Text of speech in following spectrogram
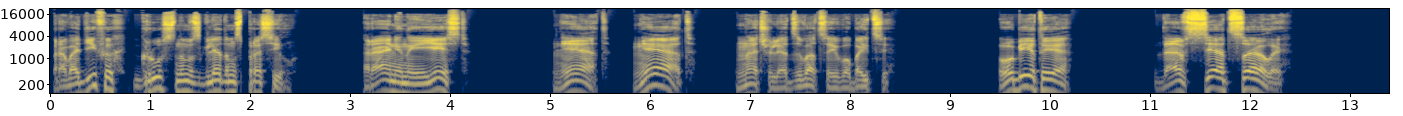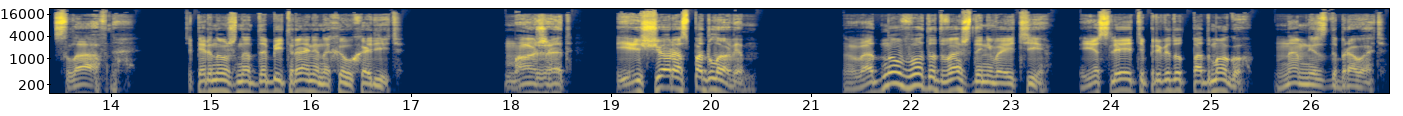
проводив их, грустным взглядом спросил. «Раненые есть?» «Нет, нет!» — начали отзываться его бойцы. «Убитые?» «Да все целы!» «Славно. Теперь нужно добить раненых и уходить». «Может, еще раз подловим?» «В одну воду дважды не войти. Если эти приведут подмогу, нам не сдобровать».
